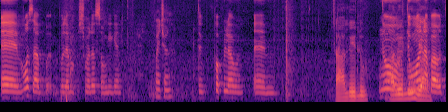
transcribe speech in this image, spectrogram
Um, what's that B- Bella Shmurda song again? which one? The popular one. Um, Hallelujah. no, the one about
